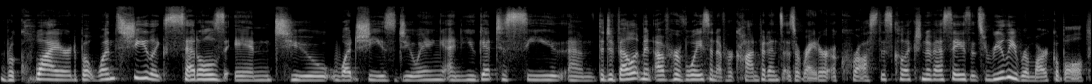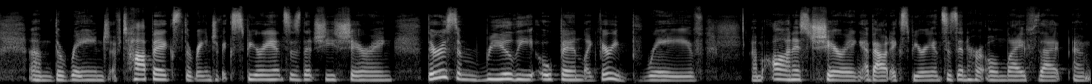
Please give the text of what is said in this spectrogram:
required but once she like settles into what she's doing and you get to see um, the development of her voice and of her confidence as a writer across this collection of essays it's really remarkable. Um, the range of topics the range of experiences that she's sharing. There is some really open like very brave um, honest sharing about experiences in her own life that um,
